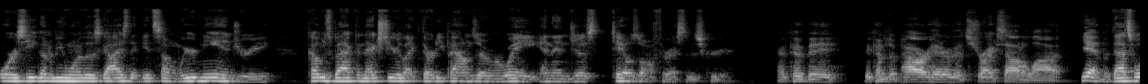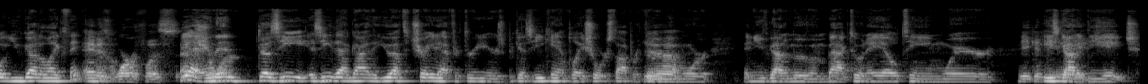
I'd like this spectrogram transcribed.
Or is he going to be one of those guys that gets some weird knee injury, comes back the next year like 30 pounds overweight, and then just tails off the rest of his career? It could be becomes a power hitter that strikes out a lot Yeah, but that's what you've got to like think. and is worthless. Yeah, short. and then does he is he that guy that you have to trade after three years because he can't play shortstop or third Yeah. anymore, and you've got to move him back to an AL team where he can he's got a DH. DH.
